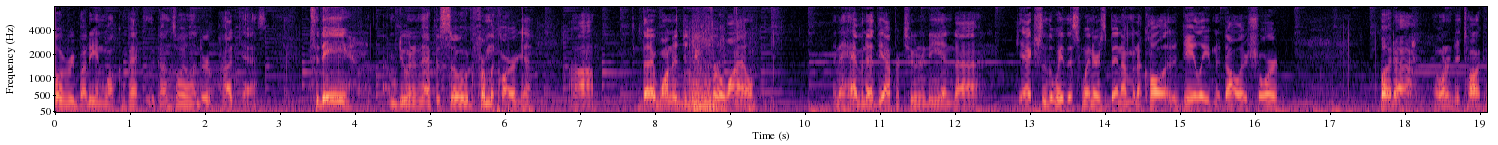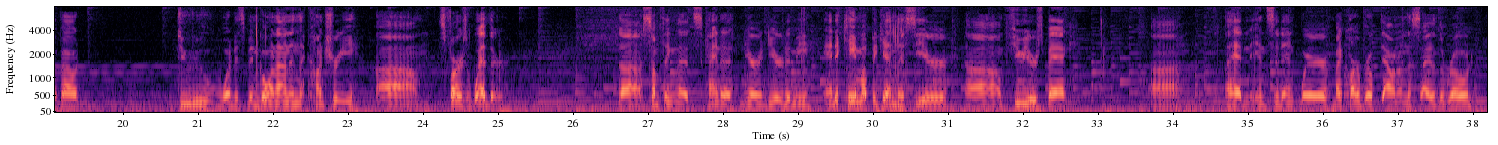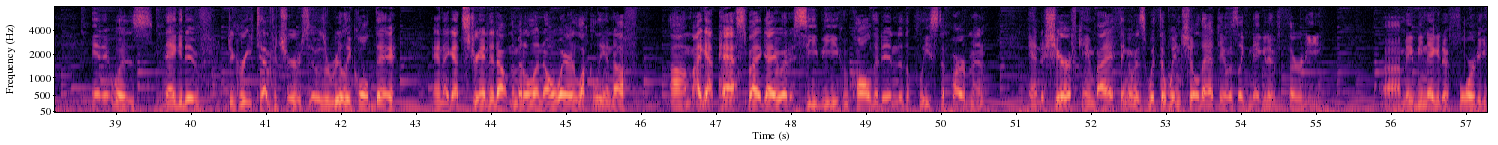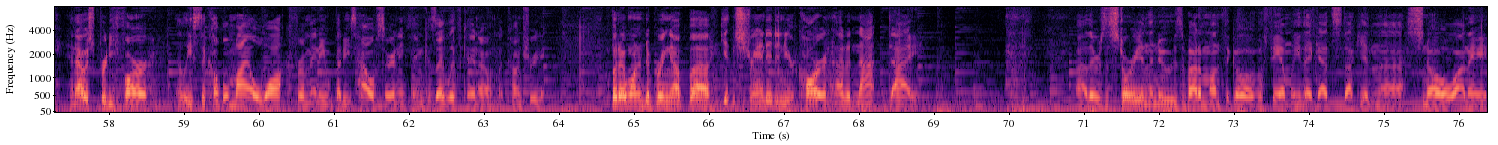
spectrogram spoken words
Hello, everybody, and welcome back to the Guns, Oil, and Dirt podcast. Today, I'm doing an episode from the car again uh, that I wanted to do for a while, and I haven't had the opportunity. And uh, actually, the way this winter's been, I'm going to call it a day late and a dollar short. But uh, I wanted to talk about, due to what has been going on in the country um, as far as weather uh, something that's kind of near and dear to me. And it came up again this year. Um, a few years back, uh, I had an incident where my car broke down on the side of the road and it was negative degree temperatures. It was a really cold day and I got stranded out in the middle of nowhere. Luckily enough, um, I got passed by a guy who had a CB who called it into the police department and a sheriff came by. I think it was with the wind chill that day, it was like negative 30 uh, maybe negative 40. And I was pretty far, at least a couple mile walk from anybody's house or anything because I live kind of out in the country. But I wanted to bring up uh, getting stranded in your car and how to not die. uh, there was a story in the news about a month ago of a family that got stuck in the snow on a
